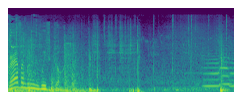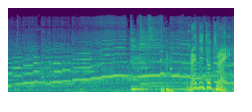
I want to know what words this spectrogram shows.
Traveling with God. Ready to trade.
